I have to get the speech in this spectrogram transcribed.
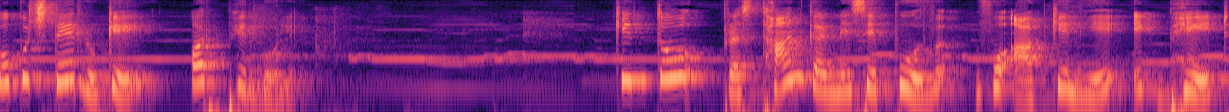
वो कुछ देर रुके और फिर बोले, किंतु प्रस्थान करने से पूर्व वो आपके लिए एक भेंट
